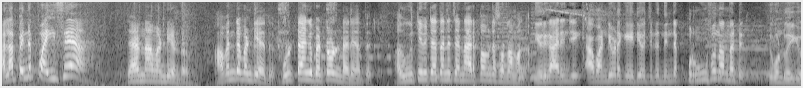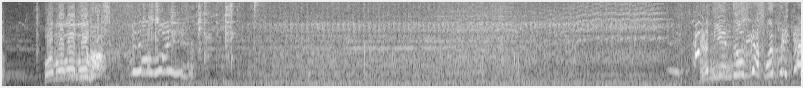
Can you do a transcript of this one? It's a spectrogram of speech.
അല്ല അപ്പൊ എന്റെ പൈസയാ? ചേട്ടൻ ആ വണ്ടി ഉണ്ടോ? അവന്റെ വണ്ടിയാ അത് ഫുൾ ടാങ്ക് പെട്രോൾ ഉണ്ട് അതിനകത്ത്. അത് ഊറ്റി വിറ്റാൽ തന്നെ ചേട്ടൻ അരപ്പവന്റെ സ്വർണം വാങ്ങാം. നീ ഒരു കാര്യം ചെയ്യ്. ആ വണ്ടി ഇവിടെ കയറ്റി വെച്ചിട്ട് നിന്റെ പ്രൂഫ് തന്നിട്ട് ഇത് കൊണ്ടുപോയിക്കോ. പോ പോ പോ പോ എടാ നീ എന്ത് നോക്കിയാ? പോയി പിടിക്കാ.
